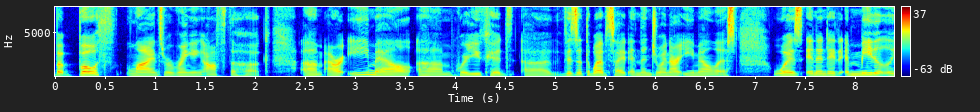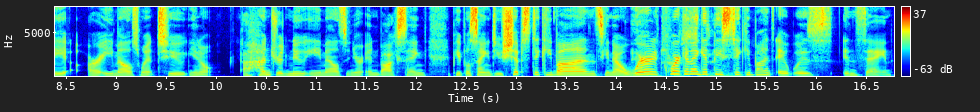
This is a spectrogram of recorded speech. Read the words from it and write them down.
but both lines were ringing off the hook. Um, our email, um, where you could uh, visit the website and then join our email list, was inundated immediately. Our emails went to you know a hundred new emails in your inbox saying people saying, "Do you ship sticky buns? You know, where where can I get these sticky buns?" It was insane.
